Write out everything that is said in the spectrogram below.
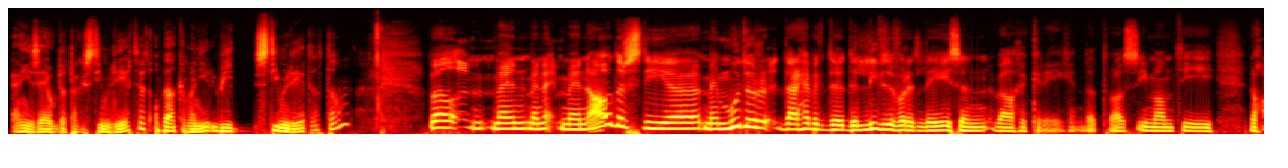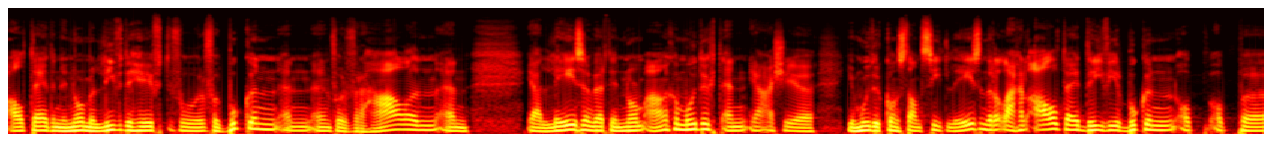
en je zei ook dat dat gestimuleerd werd. Op welke manier? Wie stimuleert dat dan? Wel, mijn, mijn, mijn ouders, die, uh, mijn moeder, daar heb ik de, de liefde voor het lezen wel gekregen. Dat was iemand die nog altijd een enorme liefde heeft voor, voor boeken en, en voor verhalen. En ja, lezen werd enorm aangemoedigd. En ja, als je je moeder constant ziet lezen, er lagen altijd drie, vier boeken op, op, uh,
